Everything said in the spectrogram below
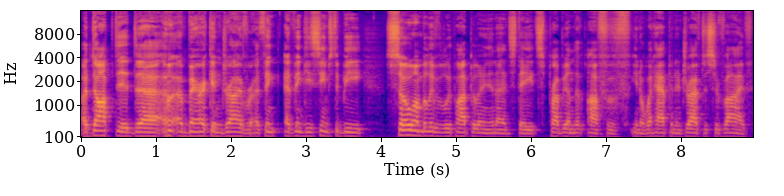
adopted uh, American driver. I think I think he seems to be so unbelievably popular in the United States, probably on the off of you know what happened in Drive to Survive,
